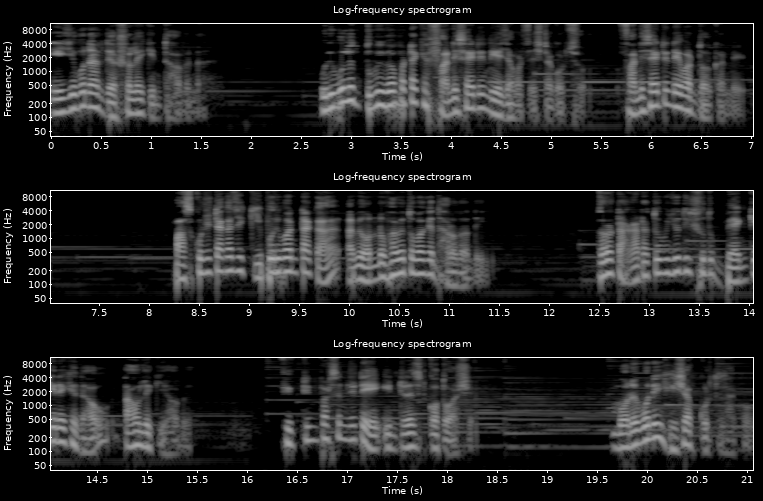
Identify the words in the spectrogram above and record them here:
এই জীবনে আর দেড়শলাই কিনতে হবে না। উনি বললেন, তুমি ব্যাপারটাকে ফানি সাইডে নিয়ে যাওয়ার চেষ্টা করছ। ফানি সাইডে নেওয়ার দরকার নেই। পাঁচ কোটি টাকা যে কি পরিমাণ টাকা, আমি অন্যভাবে তোমাকে ধারণা দিই। ধরো টাকাটা তুমি যদি শুধু ব্যাংকে রেখে দাও, তাহলে কি হবে? ফিফটিন পার্সেন্ট রেটে ইন্টারেস্ট কত আসে? মনে মনে হিসাব করতে থাকো।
